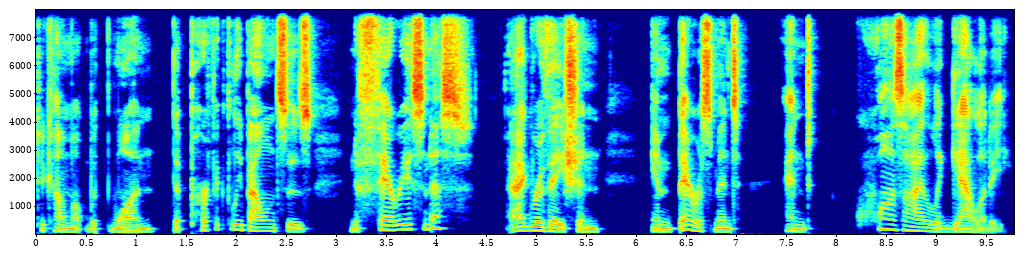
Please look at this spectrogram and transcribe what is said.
to come up with one that perfectly balances nefariousness, aggravation, embarrassment, and quasi legality.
